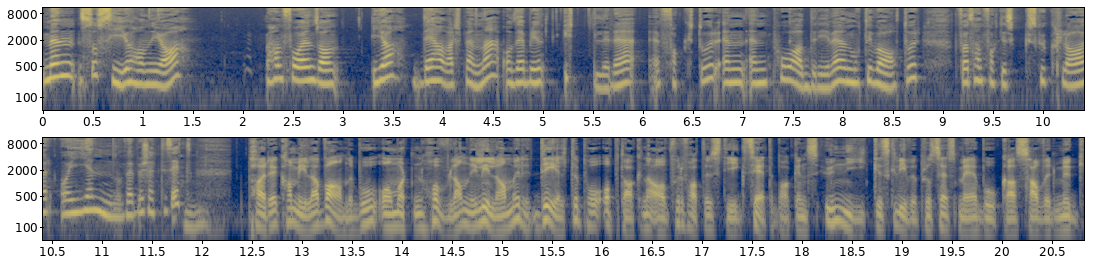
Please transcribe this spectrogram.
Men så sier jo han ja. Han får en sånn ja, det hadde vært spennende, og det blir en ytterligere faktor, en, en pådriver, en motivator, for at han faktisk skulle klare å gjennomføre prosjektet sitt. Mm. Paret Camilla Vanebo og Morten Hovland i Lillehammer delte på opptakene av forfatter Stig Seterbakkens unike skriveprosess med boka 'Savermugg'.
